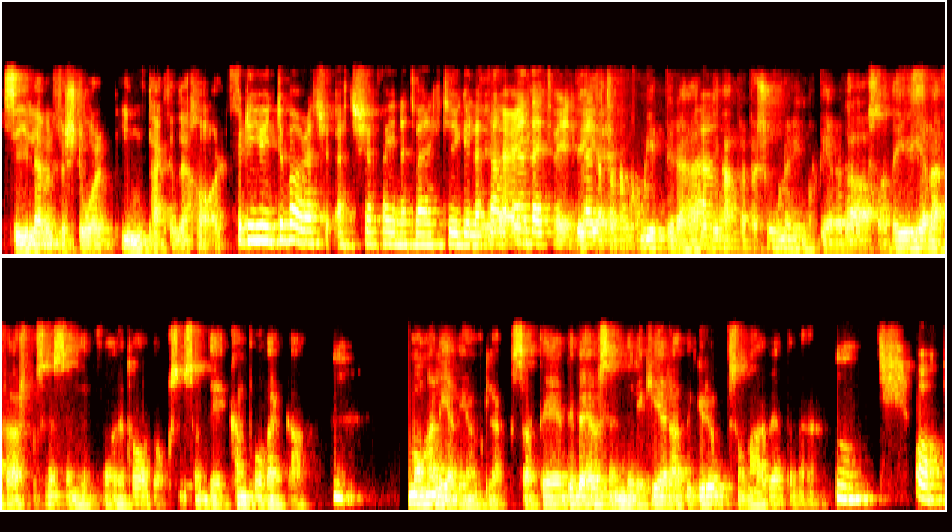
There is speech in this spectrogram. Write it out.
C-level förstår impacten det har. För det är ju inte bara att, att köpa in ett verktyg eller att Nej, använda ett verktyg. Det är helt att komma in i det här, ja. det är andra personer involverade ja. också. Det är ju hela affärsprocessen i ett företag också så det kan påverka mm många led egentligen. Så att det, det, behövs en dedikerad grupp som arbetar med det. Mm. Och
